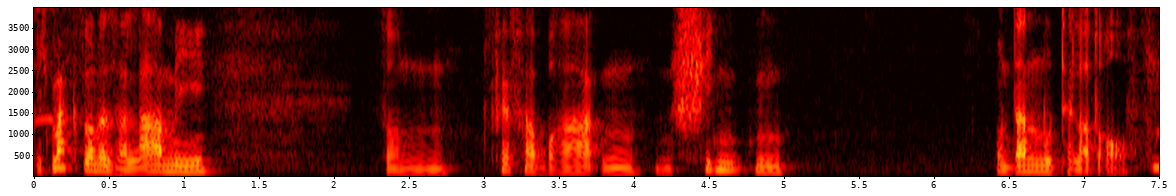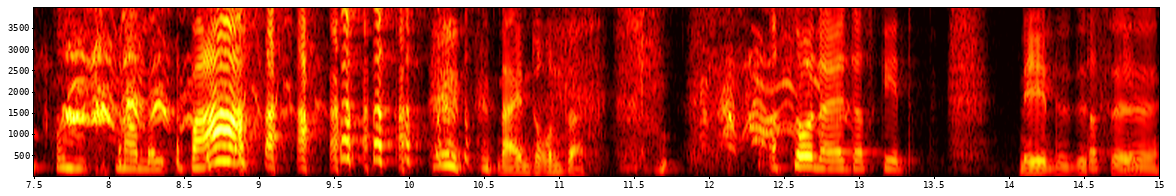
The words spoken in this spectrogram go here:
Ich mag so eine Salami, so einen Pfefferbraten, einen Schinken und dann Nutella drauf. Und Marmelade. Bah! Nein, drunter. Ach so, nein, das geht. Nee, das, das ist, äh,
